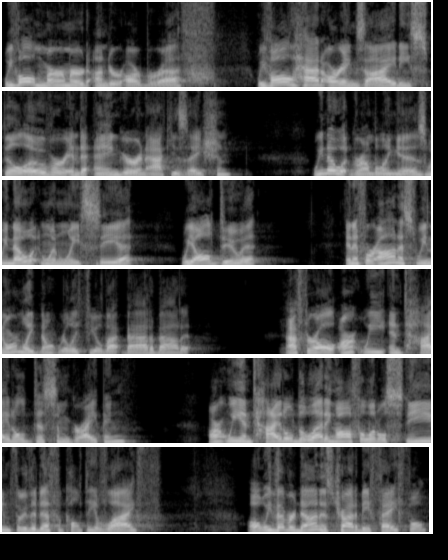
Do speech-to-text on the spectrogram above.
We've all murmured under our breath. We've all had our anxiety spill over into anger and accusation. We know what grumbling is. We know it when we see it. We all do it. And if we're honest, we normally don't really feel that bad about it. After all, aren't we entitled to some griping? Aren't we entitled to letting off a little steam through the difficulty of life? All we've ever done is try to be faithful.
